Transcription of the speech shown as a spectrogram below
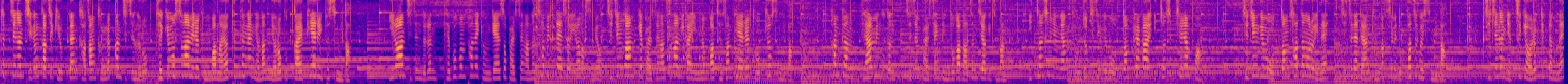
특징은 지금까지 기록된 가장 강력한 지진으로 대규모 쓰나미를 동반하여 태평양 연안 여러 국가에 피해를 입혔습니다. 이러한 지진들은 대부분 판의 경계에서 발생하는 섭입대에서 일어났으며 지진과 함께 발생한 쓰나미가 인명과 재산 피해를 더욱 키웠습니다. 한편 대한민국은 지진 발생 빈도가 낮은 지역이지만 2016년 경주 지진 규모 5.8과 2017년 포함 지진 규모 5.4 등으로 인해 지진에 대한 경각심이 높아지고 있습니다. 지진은 예측이 어렵기 때문에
